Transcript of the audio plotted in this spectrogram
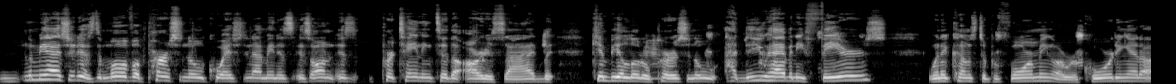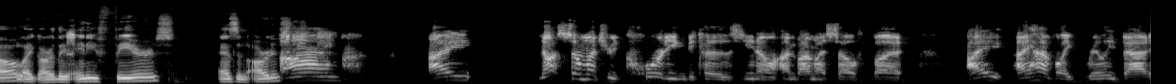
let me ask you this: the more of a personal question. I mean, it's it's on it's pertaining to the artist side, but can be a little Mhm. personal. Do you have any fears when it comes to performing or recording at all? Like, are there any fears as an artist? Um, I not so much recording because you know I'm by myself, but I I have like really bad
